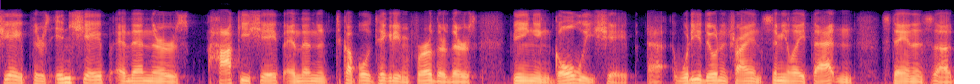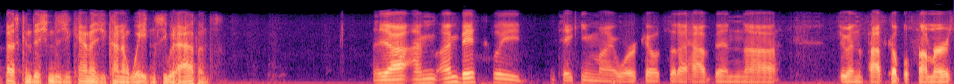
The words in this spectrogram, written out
shape? There's in shape, and then there's hockey shape, and then a couple to take it even further, there's being in goalie shape. Uh, what are you doing to try and simulate that and stay in as uh, best conditions as you can as you kind of wait and see what happens? Yeah, I'm I'm basically taking my workouts that I have been uh, doing the past couple summers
